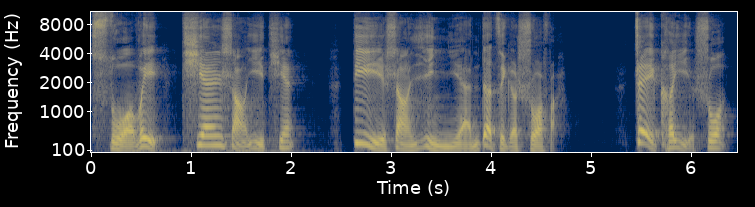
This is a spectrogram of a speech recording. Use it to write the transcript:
所谓“天上一天，地上一年”的这个说法，这可以说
